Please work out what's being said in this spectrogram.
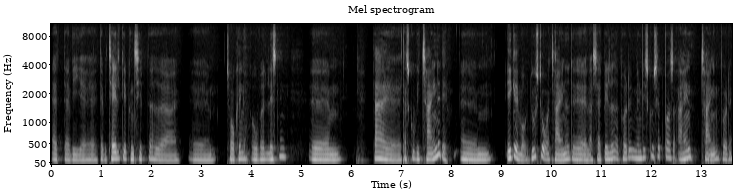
at da, vi, øh, da vi talte det princip, der hedder øh, talking over listening, øh, der, øh, der skulle vi tegne det. Øh, ikke hvor du stod og tegnede det, eller satte billeder på det, men vi skulle sætte vores egen tegning på det.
